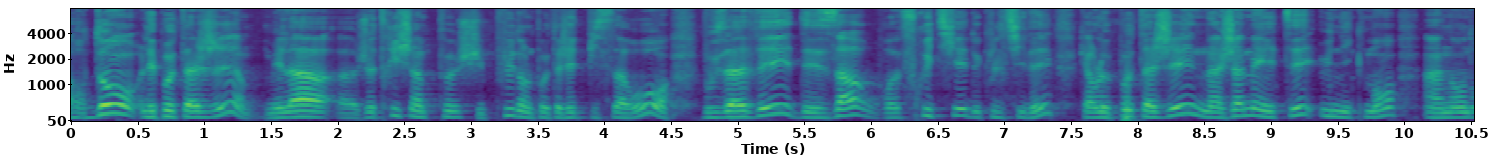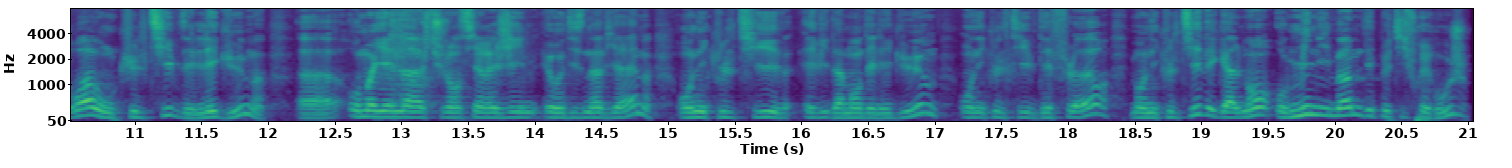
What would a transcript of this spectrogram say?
Alors dans les potagers, mais là euh, je triche un peu, je suis plus dans le potager de Pissarro, vous avez des arbres fruitiers de cultiver, car le potager n'a jamais été uniquement un endroit où on cultive des légumes. Euh, au Moyen Âge, sous l'Ancien Régime et au 19e, on y cultive évidemment des légumes, on y cultive des fleurs, mais on y cultive également au minimum des petits fruits rouges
